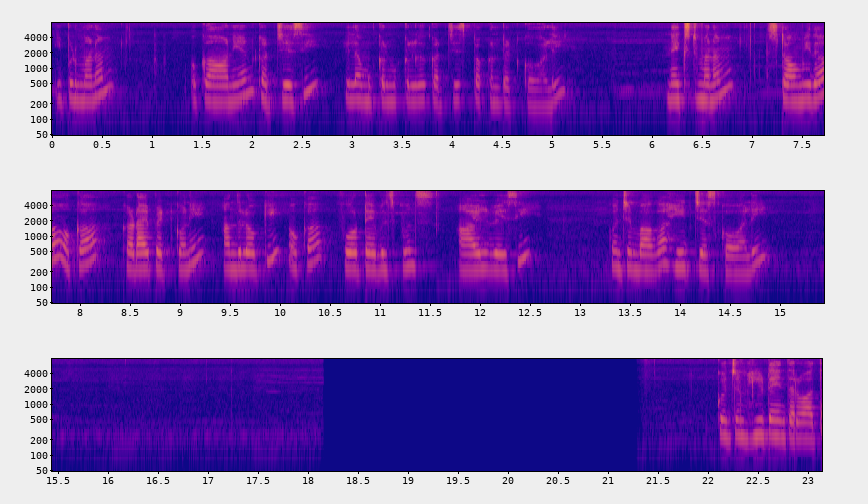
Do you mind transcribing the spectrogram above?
ఇప్పుడు మనం ఒక ఆనియన్ కట్ చేసి ఇలా ముక్కలు ముక్కలుగా కట్ చేసి పక్కన పెట్టుకోవాలి. నెక్స్ట్ మనం స్టవ్ మీద ఒక కడాయి పెట్టుకొని అందులోకి ఒక ఫోర్ టేబుల్ స్పూన్స్ ఆయిల్ వేసి కొంచెం బాగా హీట్ చేసుకోవాలి. కొంచెం హీట్ అయిన తర్వాత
